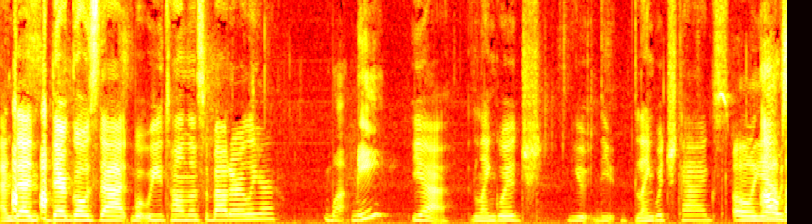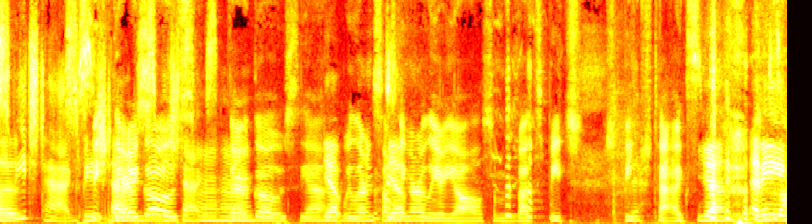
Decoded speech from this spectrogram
and then there goes that. What were you telling us about earlier? what me? Yeah, language. You, you language tags. Oh yeah, oh, speech tags. speech Spe- there it goes. Speech tags. There it mm-hmm. goes. Yeah. Yep. We learned something Yep. earlier, y'all. Something about speech speech tags. Yeah, any Sorry.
